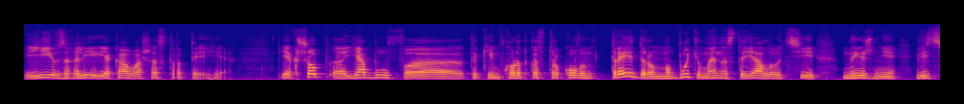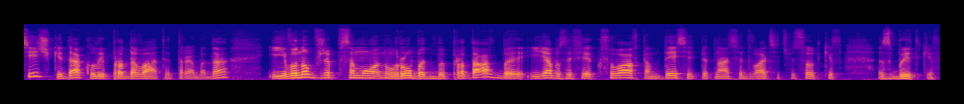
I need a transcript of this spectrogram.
і взагалі, яка ваша стратегія? Якщо б е, я був е, таким короткостроковим трейдером, мабуть, у мене стояли оці нижні відсічки, да, коли продавати треба. Да? І воно б вже б само, ну, робот би продав би, і я б зафіксував там 10, 15, 20% збитків.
